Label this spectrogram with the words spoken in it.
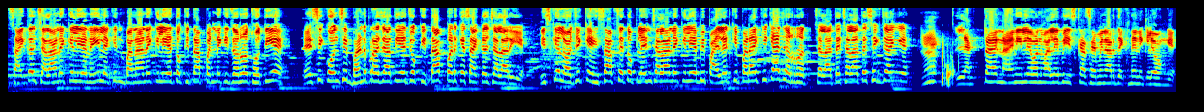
साइकिल चलाने के लिए नहीं लेकिन बनाने के लिए तो किताब पढ़ने की ज़रूरत होती है। ऐसी कौन सी भंड प्रजाति है जो किताब पढ़ के साइकिल चला रही है? इसके लॉजिक के हिसाब से तो प्लेन चलाने के लिए भी पायलट की पढ़ाई की क्या ज़रूरत? चलाते चलाते सीख जाएँगे। हम्म, लगता है नाइन इलेवन वाले भी इसका सेमिनार देखने निकले होंगे।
